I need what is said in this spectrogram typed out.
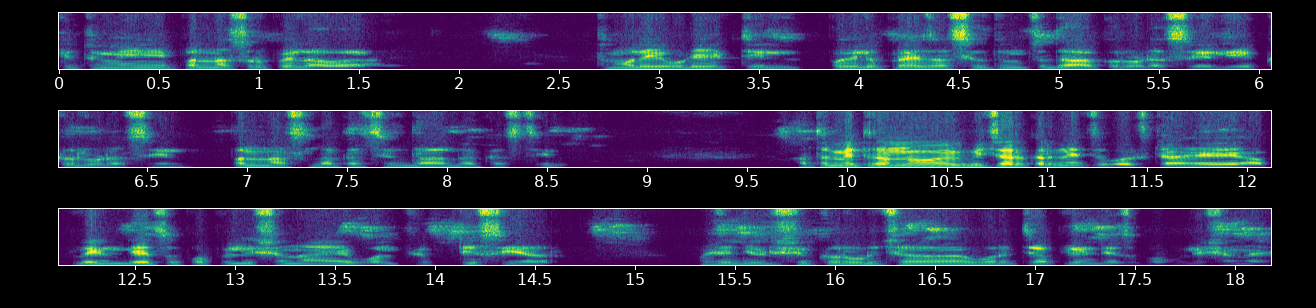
की तुम्ही पन्नास रुपये लावा. तुम्हाला एवढे येतील. पहिलं प्राइज असेल तुमचं दहा करोड असेल एक करोड असेल पन्नास लाख असेल दहा लाख असतील. आता मित्रांनो विचार करण्याची गोष्ट आहे आपलं इंडियाचं पॉप्युलेशन आहे वन फिफ्टी सी आर म्हणजे दीडशे करोडच्या वरती आपलं इंडियाचं पॉप्युलेशन आहे.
